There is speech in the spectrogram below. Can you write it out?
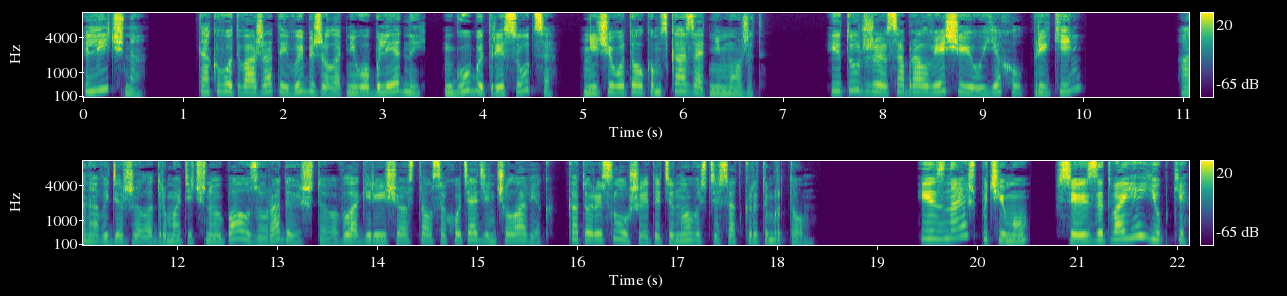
лично. Так вот, вожатый выбежал от него бледный, губы трясутся, ничего толком сказать не может. И тут же собрал вещи и уехал, прикинь? Она выдержала драматичную паузу, радуясь, что в лагере еще остался хоть один человек, который слушает эти новости с открытым ртом. И знаешь почему? Все из-за твоей юбки.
